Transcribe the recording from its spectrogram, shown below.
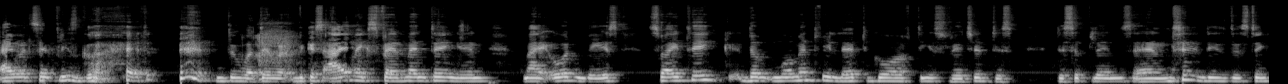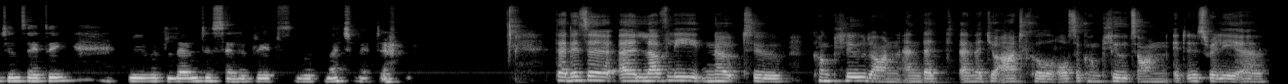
I would say, please go ahead, do whatever, because I'm experimenting in my own ways. So I think the moment we let go of these rigid dis- disciplines and these distinctions, I think we would learn to celebrate food much better. That is a, a lovely note to conclude on and that and that your article also concludes on. It is really a,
